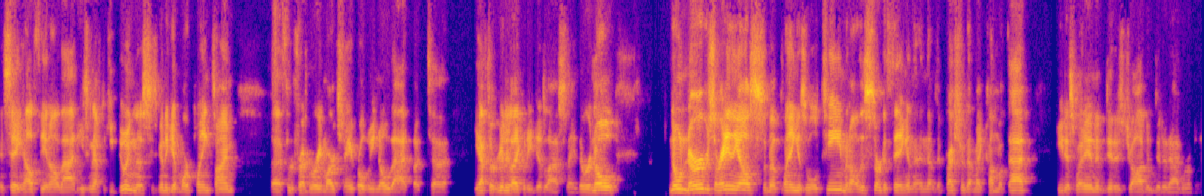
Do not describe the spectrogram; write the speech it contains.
and staying healthy and all that, he's going to have to keep doing this. He's going to get more playing time uh, through February, March, and April. We know that, but uh, you have to really like what he did last night. There were no no nerves or anything else about playing his old team and all this sort of thing, and the, and the, the pressure that might come with that. He just went in and did his job and did it admirably.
